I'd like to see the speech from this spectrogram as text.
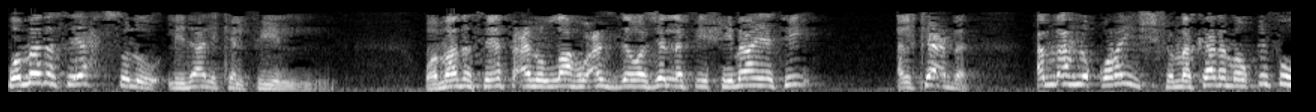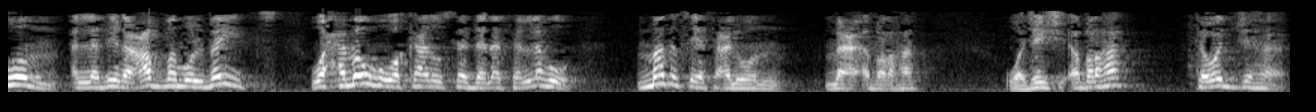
وماذا سيحصل لذلك الفيل؟ وماذا سيفعل الله عز وجل في حماية الكعبة؟ أما أهل قريش فما كان موقفهم الذين عظموا البيت وحموه وكانوا سدنة له ماذا سيفعلون مع أبرهة؟ وجيش أبرهة توجه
